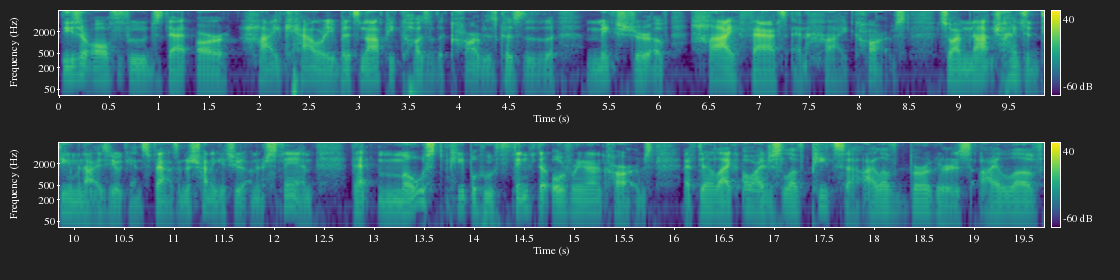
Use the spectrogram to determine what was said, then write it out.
These are all foods that are high calorie, but it's not because of the carbs, it's because of the mixture of high fats and high carbs. So I'm not trying to demonize you against fats. I'm just trying to get you to understand that most people who think they're overeating on carbs, if they're like, oh, I just love pizza, I love burgers, I love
